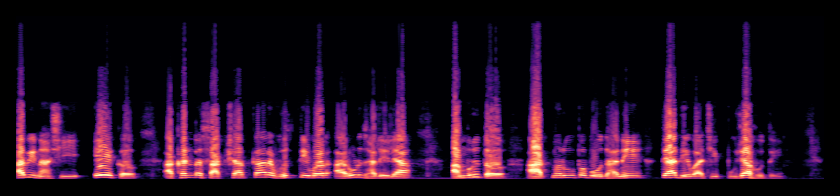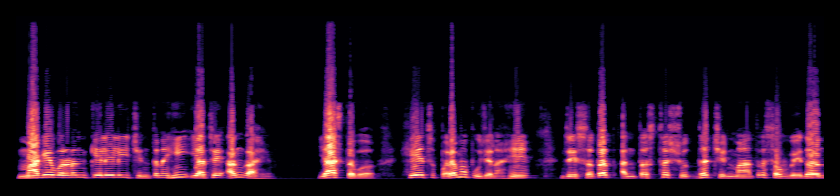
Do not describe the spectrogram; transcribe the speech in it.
अविनाशी एक अखंड साक्षात्कार वृत्तीवर आरूढ झालेल्या अमृत आत्मरूप बोधाने त्या देवाची पूजा होते. मागे वर्णन केलेली चिंतनही याचे अंग आहे. यास्तव हेच परमपूजन आहे जे सतत अंतस्थ शुद्ध चिन्मात्र संवेदन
